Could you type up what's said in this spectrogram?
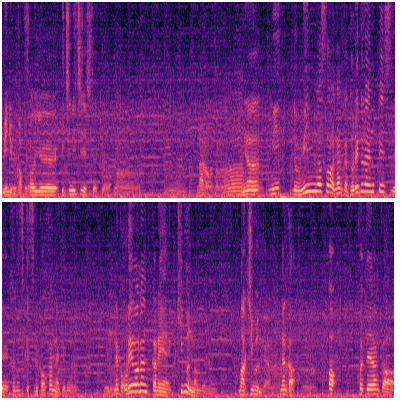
目に浮かぶよ。そういう一日でしたよ今日は。うんなるほどな。みんなみでもみんなさなんかどれぐらいのペースで片付けするかわかんないけどうん。なんか俺はなんかね気分なんだよね。まあ気分だよな。なんかあこうやってなんか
